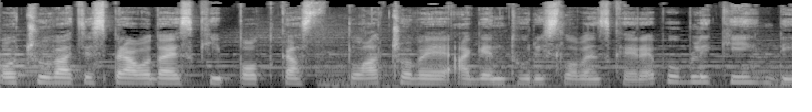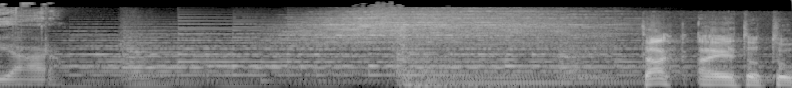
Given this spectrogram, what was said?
Počúvate spravodajský podcast tlačovej agentúry Slovenskej republiky DR. Tak a je to tu.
